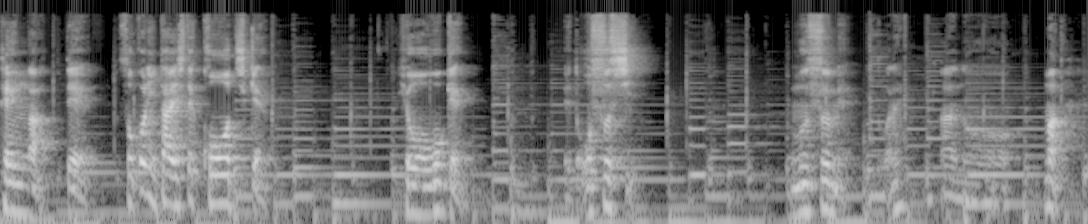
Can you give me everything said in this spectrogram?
点があって、そこに対して高知県、兵庫県、えっと、お寿司、娘とかね、あのー、まあ、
